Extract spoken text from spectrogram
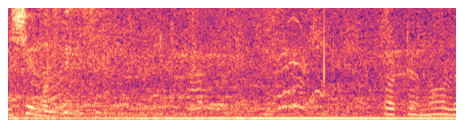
மிஷின் பட்டு நூல்.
